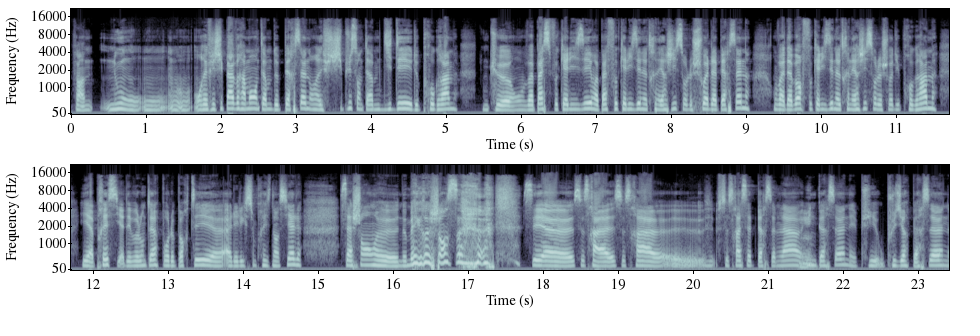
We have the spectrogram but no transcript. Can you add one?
enfin, nous, on, on, réfléchit pas vraiment en termes de personnes, on réfléchit plus en termes d'idées et de programmes. Donc, euh, on va pas se focaliser, on va pas focaliser notre énergie sur le choix de la personne. On va d'abord focaliser notre énergie sur le choix du programme. Et après, s'il y a des volontaires pour le porter euh, à l'élection présidentielle, sachant euh, nos maigres chances, c'est, ce sera, ce sera, ce sera cette personne-là, mm. une personne, et puis ou plusieurs personnes.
